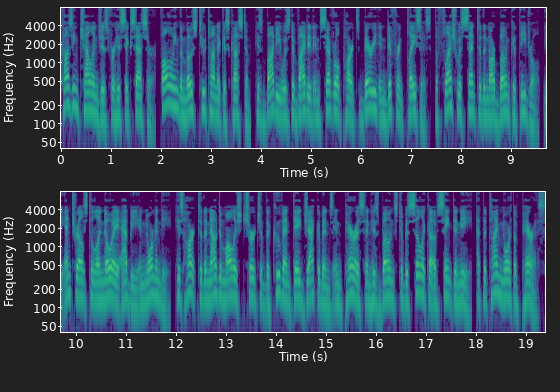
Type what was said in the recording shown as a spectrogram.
causing challenges for his successor. Following the mos Teutonicus custom, his body was divided in several parts buried in different places. The flesh was sent to the Narbonne Cathedral, the entrails to La Noë Abbey in Normandy, his heart to the now demolished church of the Couvent des Jacobins in Paris, and his bones to Basilica of Saint Denis, at the time north of Paris.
